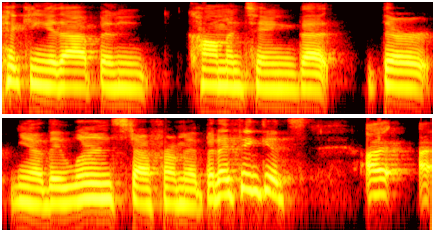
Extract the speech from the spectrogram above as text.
picking it up and commenting that they're you know they learn stuff from it. But I think it's I I,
